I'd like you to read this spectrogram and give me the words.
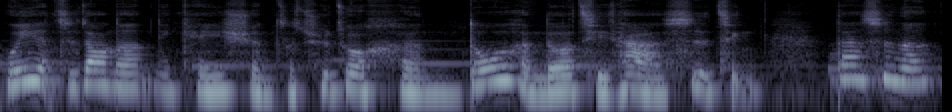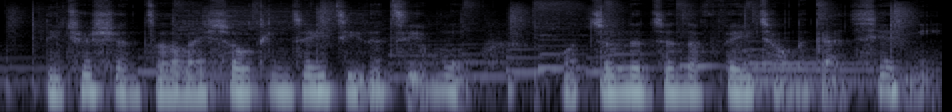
我也知道呢，你可以选择去做很多很多其他的事情，但是呢，你却选择来收听这一集的节目，我真的真的非常的感谢你。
